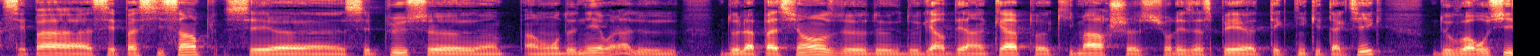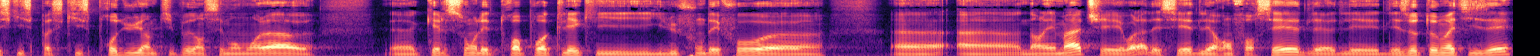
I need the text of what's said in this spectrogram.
c'est pas c'est pas si simple c'est euh, c'est plus euh, à un moment donné voilà de, de la patience de, de, de, garder un cap qui marche sur les aspects techniques et tactiques de voir aussi ce qui se passe qui se produit un petit peu dans ces moments là euh, quels sont les trois poids clés qui lui font défaut dans les matchs et voilà d'essayer de les renforcer de les, les, automatiser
